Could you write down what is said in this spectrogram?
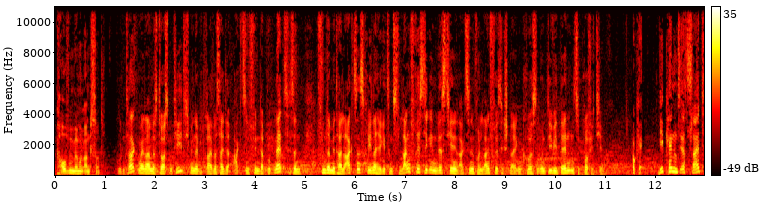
Kaufen, wenn man Angst hat. Guten Tag, mein Name ist Thorsten Tiet. Ich bin der Betreiber der Seite Aktienfinder.net. Das ist ein fundamentaler Aktienscreener. Hier geht es ums langfristige Investieren in Aktien, um von langfristig steigenden Kursen und Dividenden zu profitieren. Okay, wir kennen uns erst seit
